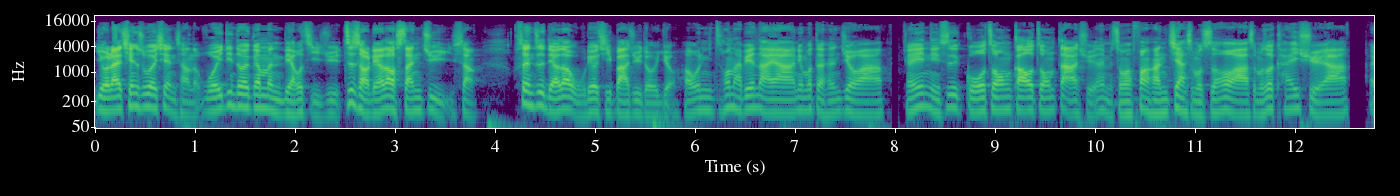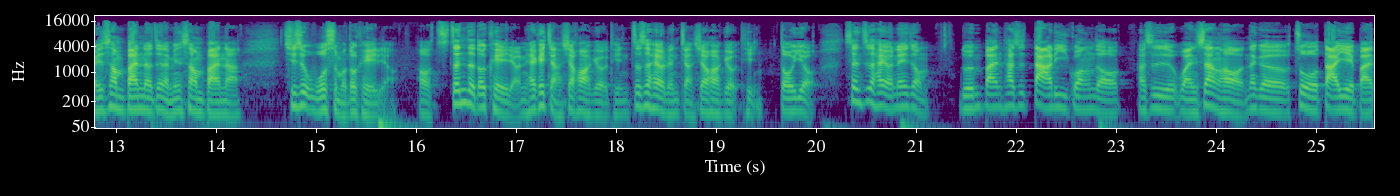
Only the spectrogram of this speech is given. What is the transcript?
有来签书会现场的，我一定都会跟他们聊几句，至少聊到三句以上。甚至聊到五六七八句都有。好，你从哪边来啊？你有没有等很久啊？诶，你是国中、高中、大学？那你们什么放寒假？什么时候啊？什么时候开学啊？诶，上班呢？在哪边上班啊？其实我什么都可以聊，哦，真的都可以聊。你还可以讲笑话给我听。这次还有人讲笑话给我听，都有。甚至还有那种。轮班，他是大立光的哦，他是晚上哈、哦、那个做大夜班，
